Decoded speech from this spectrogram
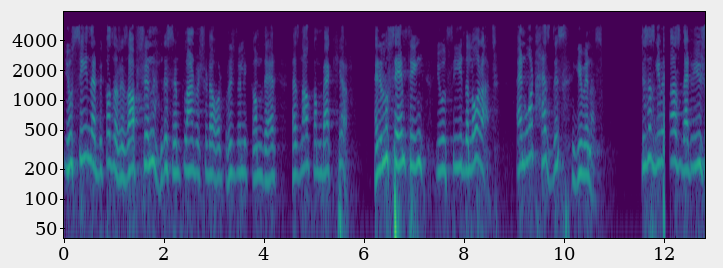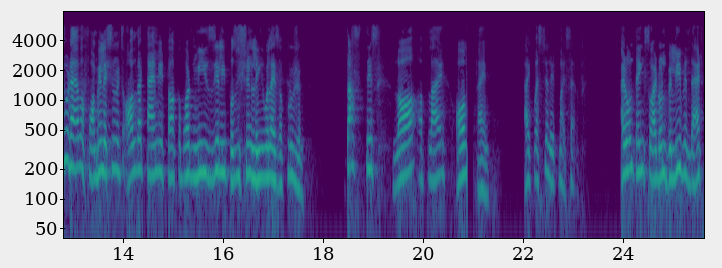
You've seen that because of resorption, this implant which should have originally come there has now come back here. And you look same thing you will see in the lower arch. And what has this given us? This has given us that we should have a formulation which all the time we talk about mesially positioned lingualized occlusion. Does this law apply all the time? I question it myself. I don't think so. I don't believe in that.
